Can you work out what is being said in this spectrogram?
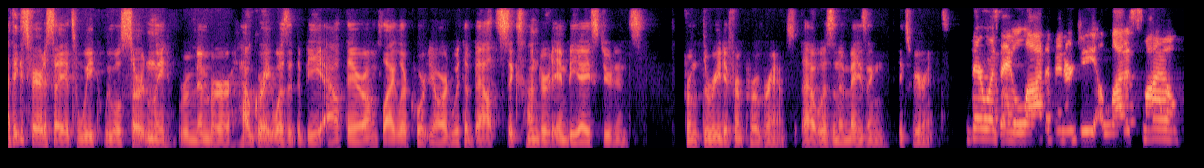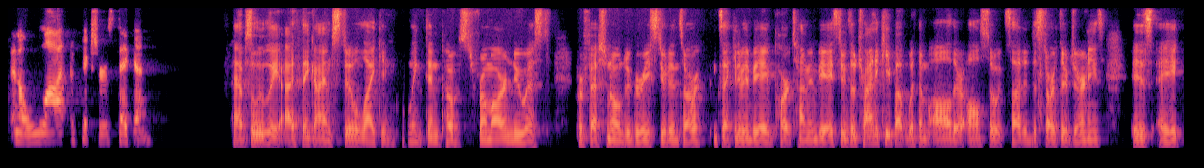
I think it's fair to say it's a week we will certainly remember. How great was it to be out there on Flagler Courtyard with about 600 MBA students from three different programs? That was an amazing experience. There was a lot of energy, a lot of smiles, and a lot of pictures taken. Absolutely. I think I am still liking LinkedIn posts from our newest professional degree students, our executive MBA, part time MBA students. I'm trying to keep up with them all. They're all so excited to start their journeys. It is a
